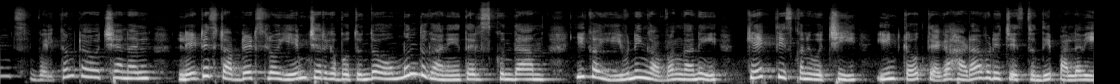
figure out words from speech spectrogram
Friends welcome to our channel. Latest అప్డేట్స్లో ఏం జరగబోతుందో ముందుగానే తెలుసుకుందాం. ఇక ఈవినింగ్ అవ్వంగానే కేక్ తీసుకొని వచ్చి ఇంట్లో తెగ హడావిడి చేస్తుంది పల్లవి.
